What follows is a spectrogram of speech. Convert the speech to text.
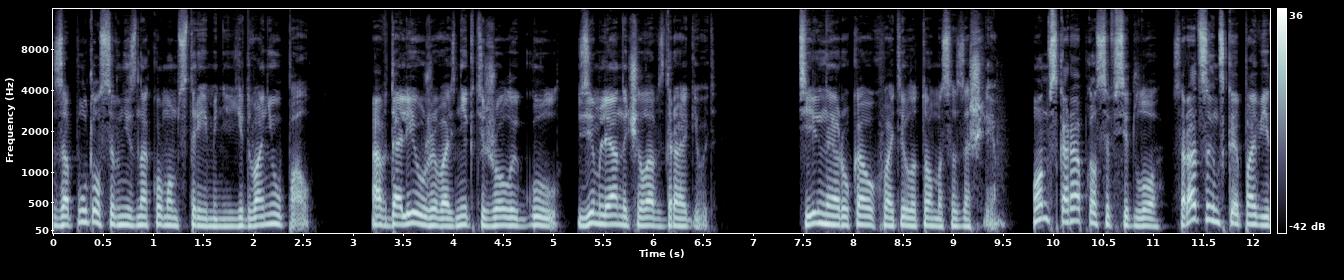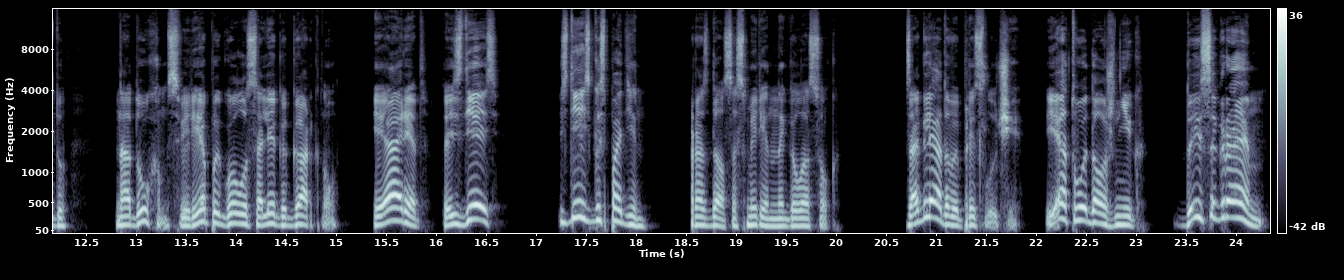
запутался в незнакомом стремени, едва не упал. А вдали уже возник тяжелый гул, земля начала вздрагивать. Сильная рука ухватила Томаса за шлем. Он вскарабкался в седло, сарацинское по виду. Над ухом свирепый голос Олега гаркнул. «Иарет, ты здесь?» «Здесь, господин», — раздался смиренный голосок. «Заглядывай при случае. Я твой должник. Да и сыграем,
